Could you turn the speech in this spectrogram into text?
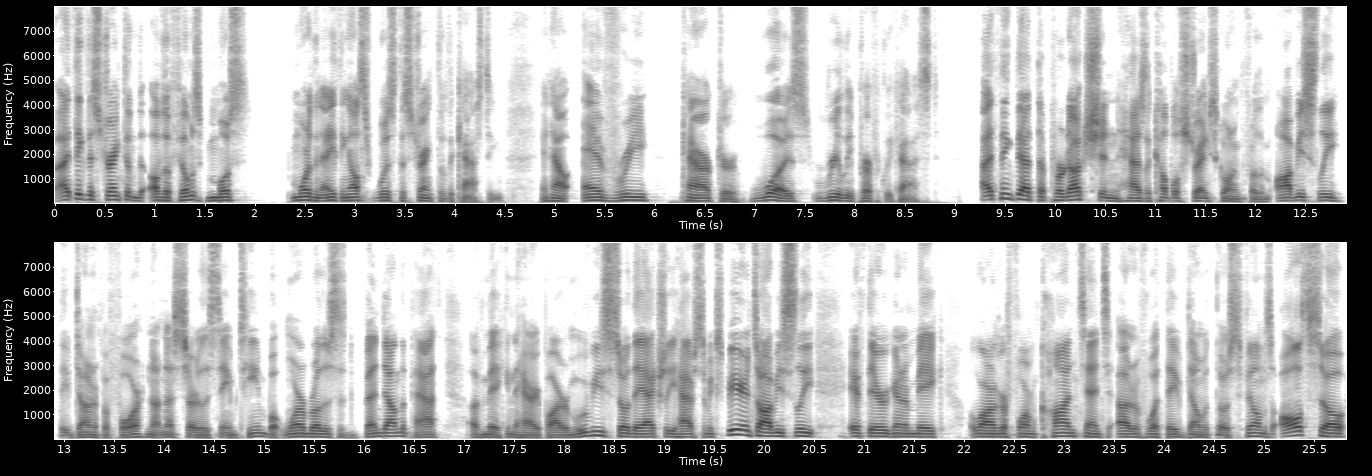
I think the strength of the, of the films most more than anything else was the strength of the casting and how every character was really perfectly cast. I think that the production has a couple strengths going for them. Obviously, they've done it before, not necessarily the same team, but Warner Brothers has been down the path of making the Harry Potter movies, so they actually have some experience, obviously, if they're going to make longer form content out of what they've done with those films. Also,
